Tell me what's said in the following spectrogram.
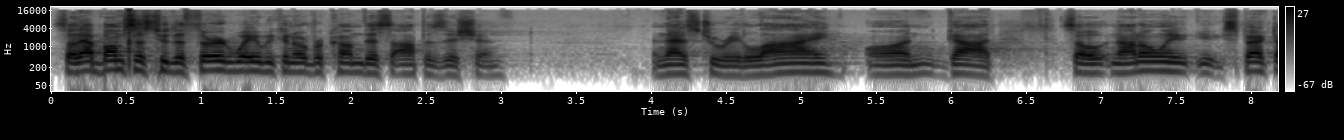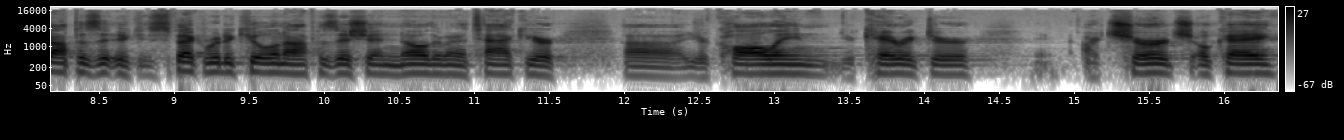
So that bumps us to the third way we can overcome this opposition, and that is to rely on God. So not only you expect, opposi- expect ridicule and opposition, no, they're going to attack your, uh, your calling, your character, our church, okay?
